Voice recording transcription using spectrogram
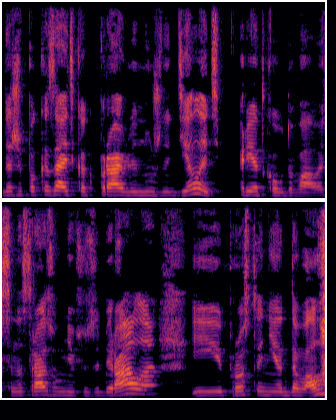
Даже показать, как правильно нужно делать, редко удавалось. Она сразу у меня все забирала и просто не отдавала.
